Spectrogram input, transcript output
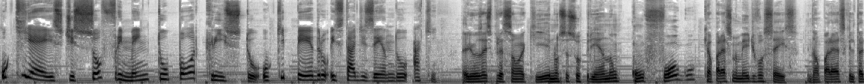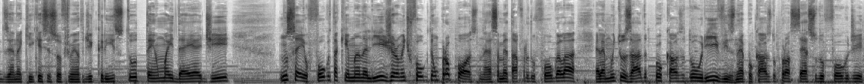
O que é este sofrimento por Cristo? O que Pedro está dizendo aqui? Ele usa a expressão aqui, não se surpreendam com o fogo que aparece no meio de vocês. Então parece que ele está dizendo aqui que esse sofrimento de Cristo tem uma ideia de. Não sei, o fogo tá queimando ali e geralmente o fogo tem um propósito, né? Essa metáfora do fogo, ela, ela é muito usada por causa do ourives, né? Por causa do processo do fogo de,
